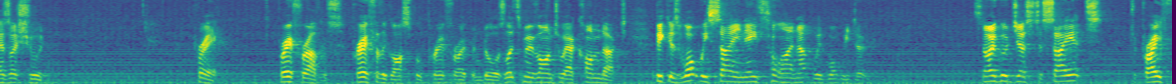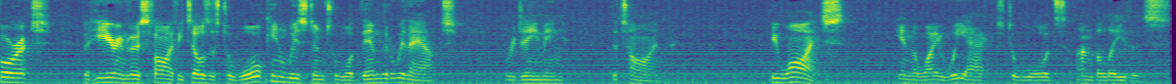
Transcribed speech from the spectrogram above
as I should. Prayer. Prayer for others. Pray for the gospel. Pray for open doors. Let's move on to our conduct because what we say needs to line up with what we do. It's no good just to say it, to pray for it, but here in verse 5 he tells us to walk in wisdom toward them that are without, redeeming the time. Be wise in the way we act towards unbelievers.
